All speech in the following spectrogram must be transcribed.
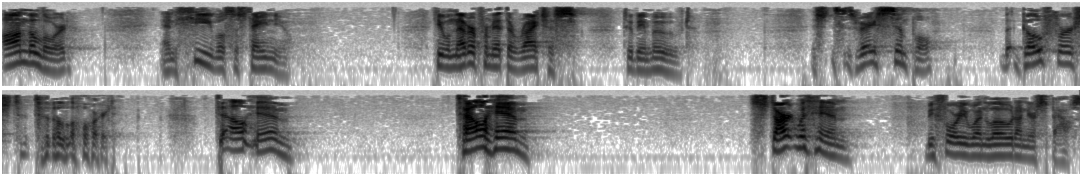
on the Lord, and he will sustain you. He will never permit the righteous to be moved. This is very simple, but go first to the Lord. Tell him. Tell him. Start with him before you unload on your spouse.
